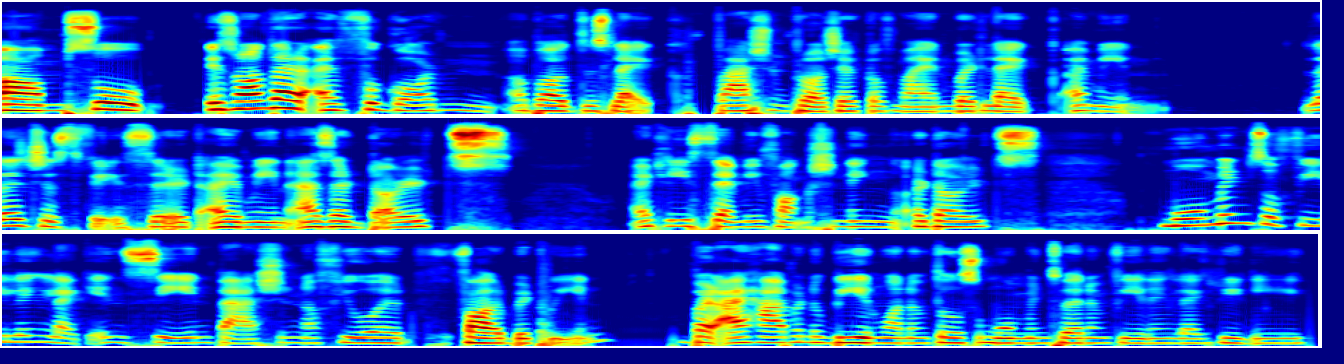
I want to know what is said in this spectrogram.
um so it's not that i've forgotten about this like passion project of mine but like i mean let's just face it. I mean as adults at least semi functioning adults moments of feeling like insane passion a few are far between but i happen to be in one of those moments where i'm feeling like really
